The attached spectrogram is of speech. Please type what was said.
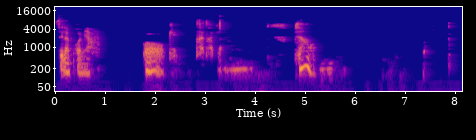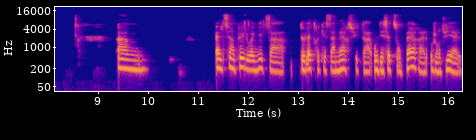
C'est la première fois. ok, très très bien. Bien. Euh, elle s'est un peu éloignée de sa, de l'être qu'est sa mère suite au décès de son père. Aujourd'hui, elle,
